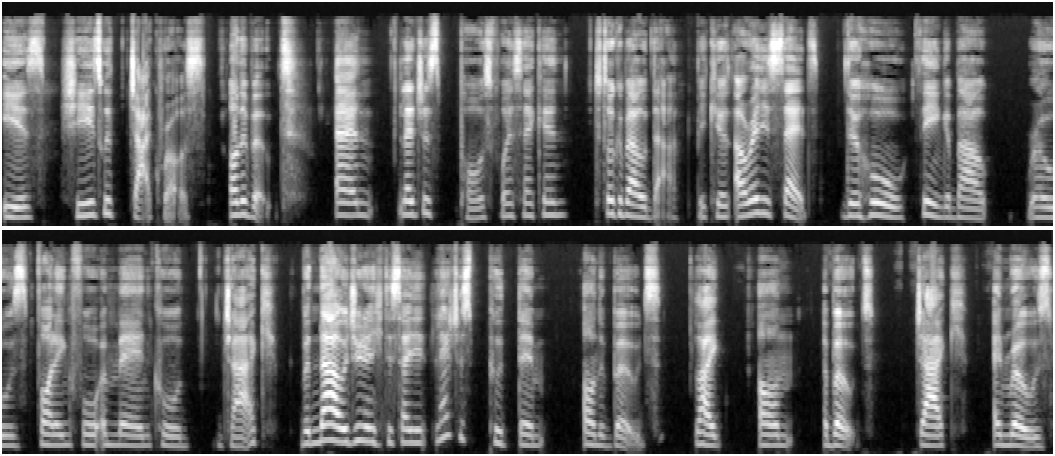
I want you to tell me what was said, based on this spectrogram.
is, she is with Jack Ross on a boat. And let's just pause for a second to talk about that because I already said the whole thing about Rose falling for a man called Jack. But now Julian he decided let's just put them on a boat, like on a boat. Jack and Rose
